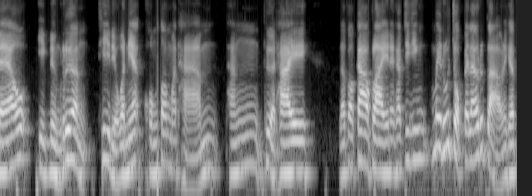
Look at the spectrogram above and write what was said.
แล้วอีกหนึ่งเรื่องที่เดี๋ยววันนี้คงต้องมาถามทั้งเพื่อไทยแล้วก็ก้าวไกลนะครับ จริง ๆ ไม่รู้จบไปแล้วหรือเปล่านะครับ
